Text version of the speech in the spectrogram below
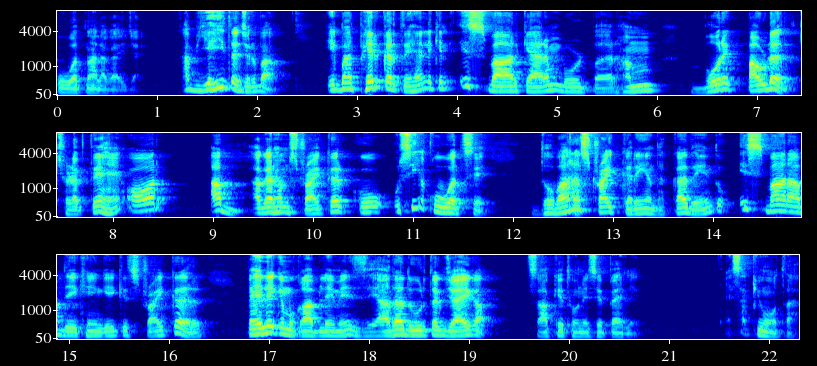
कुत ना लगाई जाए। अब यही तजुर्बा एक बार फिर करते हैं, लेकिन इस बार कैरम बोर्ड पर हम बोरिक पाउडर छिड़कते हैं और अब अगर हम स्ट्राइकर को उसी कुत से दोबारा स्ट्राइक करें या धक्का दें तो इस बार आप देखेंगे कि स्ट्राइकर पहले के मुकाबले में ज़्यादा दूर तक जाएगा साकित होने से पहले। ऐसा क्यों होता है?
